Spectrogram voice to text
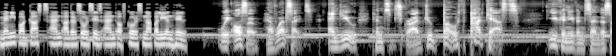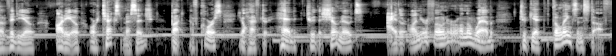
many podcasts and other sources and of course Napoleon Hill. We also have websites, and you can subscribe to both podcasts. You can even send us a video, audio, or text message, but of course, you'll have to head to the show notes, either on your phone or on the web, to get the links and stuff.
